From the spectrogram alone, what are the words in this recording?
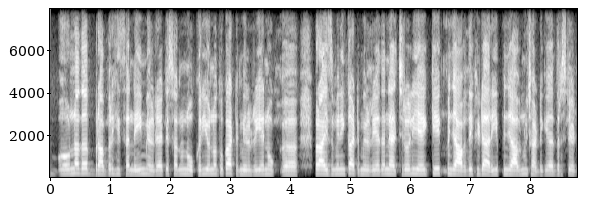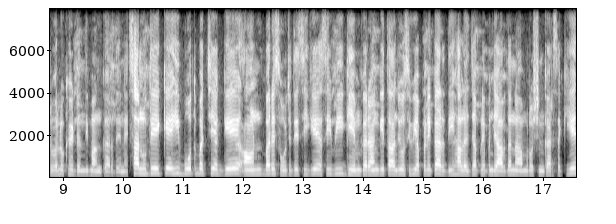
ਉਹਨਾਂ ਦਾ ਬਰਾਬਰ ਹਿੱਸਾ ਨਹੀਂ ਮਿਲ ਰਿਹਾ ਕਿ ਸਾਨੂੰ ਨੌਕਰੀ ਉਹਨਾਂ ਤੋਂ ਘੱਟ ਮਿਲ ਰਹੀ ਹੈ, ਨੌਕ ਪ੍ਰਾਈਜ਼ ਮਨੀ ਘੱਟ ਮਿਲ ਰਹੀ ਹੈ, ਤਾਂ ਨੈਚੁਰਲੀ ਹੈ ਕਿ ਪੰਜਾਬ ਦੇ ਖਿਡਾਰੀ ਪੰਜਾਬ ਨੂੰ ਛੱਡ ਕੇ ਅਦਰ ਸਟੇਟ ਵੱਲੋਂ ਖੇਡਣ ਦੀ ਮੰਗ ਕਰਦੇ ਨੇ। ਸਾਨੂੰ ਦੇਖ ਕੇ ਹੀ ਬਹੁਤ ਬੱਚੇ ਅੱਗੇ ਆਉਣ ਬਾਰੇ ਸੋਚਦੇ ਸੀਗੇ, ਅਸੀਂ ਵੀ ਗੇਮ ਕਰਾਂਗੇ ਤਾਂ ਜੋ ਅਸੀਂ ਵੀ ਆਪਣੇ ਘਰ ਦੀ ਹਾਲਤ ਜਾਂ ਆਪਣੇ ਪੰਜਾਬ ਦਾ ਨਾਮ ਰੋਸ਼ਨ ਕਰ ਸਕੀਏ।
